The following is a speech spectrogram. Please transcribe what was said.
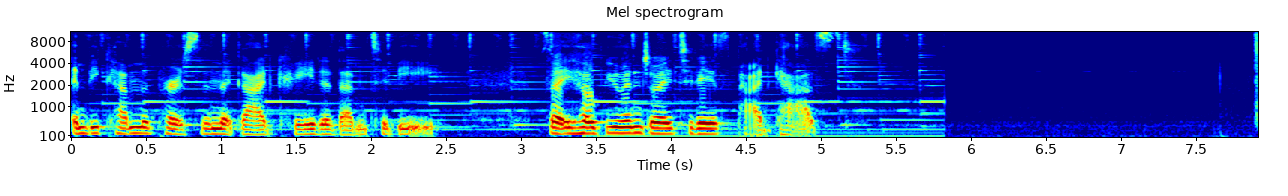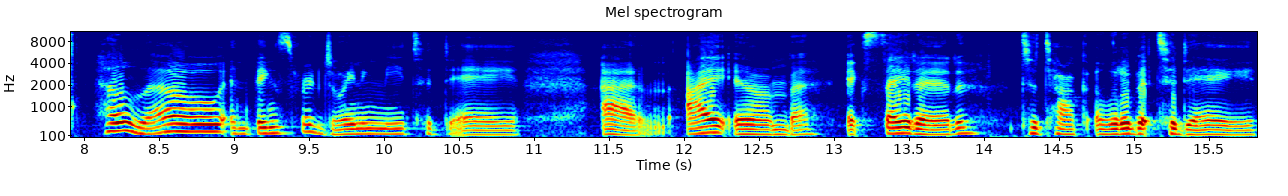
and become the person that God created them to be. So I hope you enjoy today's podcast. Hello, and thanks for joining me today. Um, I am excited to talk a little bit today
